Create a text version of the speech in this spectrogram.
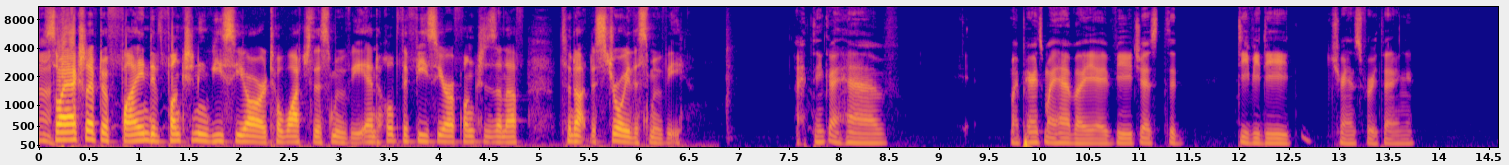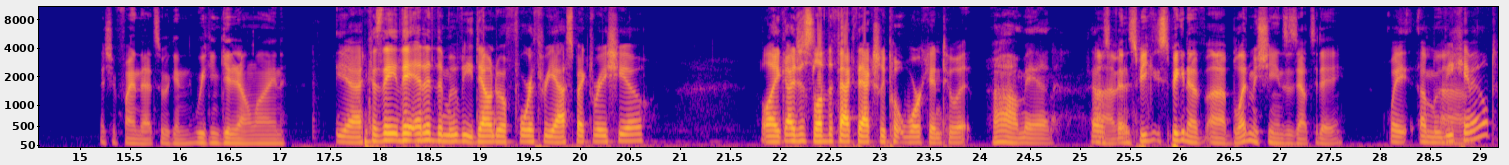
Huh. So I actually have to find a functioning VCR to watch this movie and hope the VCR functions enough to not destroy this movie. I think I have. My parents might have a, a VHS to DVD transfer thing. I should find that so we can we can get it online. Yeah, because they, they edited the movie down to a 4 3 aspect ratio. Like, I just love the fact they actually put work into it. Oh, man. That was Um, good. and speak, speaking of uh, Blood Machines is out today. Wait, a movie uh, came out?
